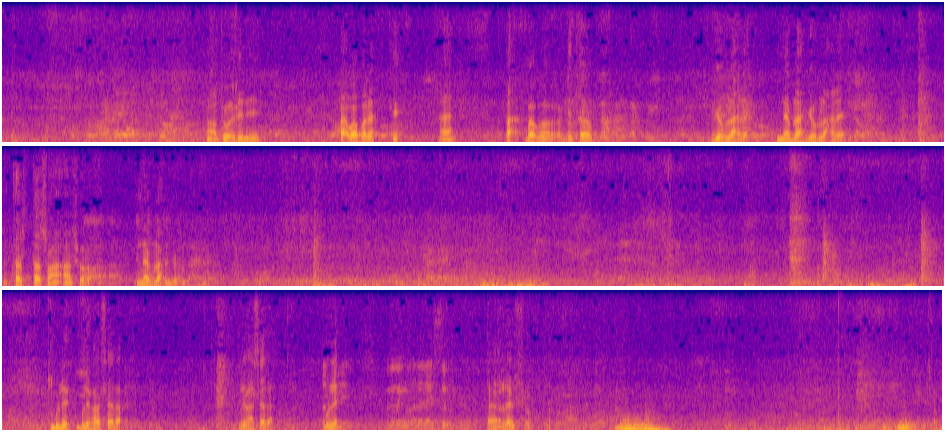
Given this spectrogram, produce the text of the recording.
Ha, tu kat sini. Pak berapa dah? Cik? Ha? Pak berapa kita 17 dah. 16 17 dah. Tas taswa Asyura. 16 17. Boleh, boleh fasa tak? Boleh fasa tak? Boleh. Kita tengok ada live show. Tengok live show.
